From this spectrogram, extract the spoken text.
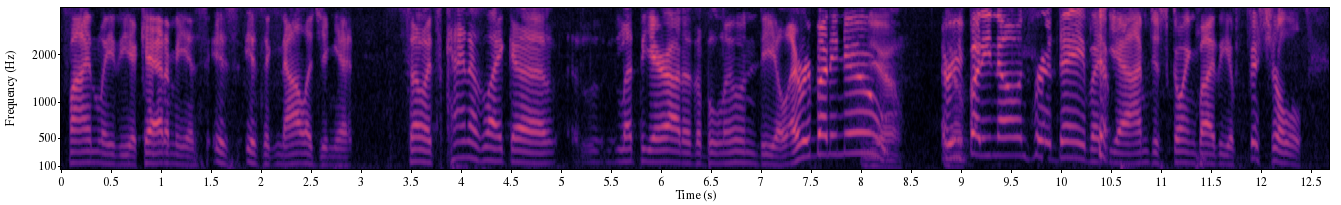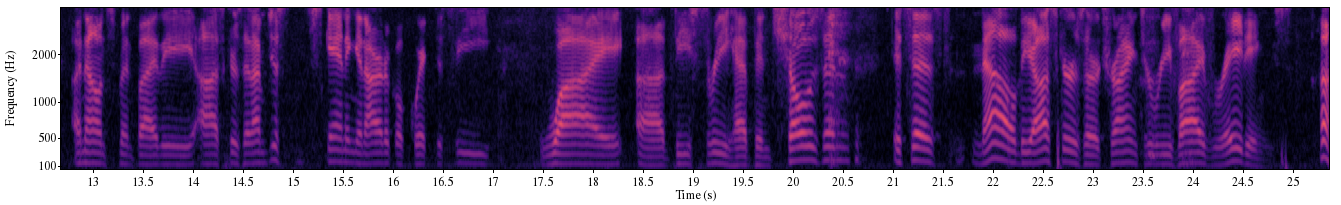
finally the Academy is is is acknowledging it. So it's kind of like a let the air out of the balloon deal. Everybody knew. Yeah. Everybody known for a day, but Yeah. yeah, I'm just going by the official announcement by the Oscars, and I'm just scanning an article quick to see why uh, these three have been chosen. It says now the Oscars are trying to revive ratings. Good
